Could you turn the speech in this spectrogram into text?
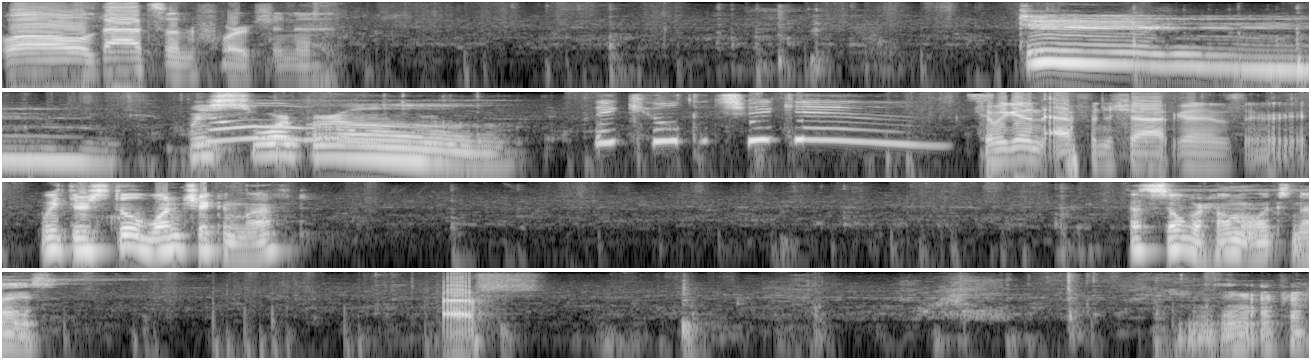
Well, that's unfortunate. Dude. My sword broke. They killed the chickens! Can we get an F in chat, guys? There. Wait, there's still one chicken left. That silver helmet looks nice. F. I think I press.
